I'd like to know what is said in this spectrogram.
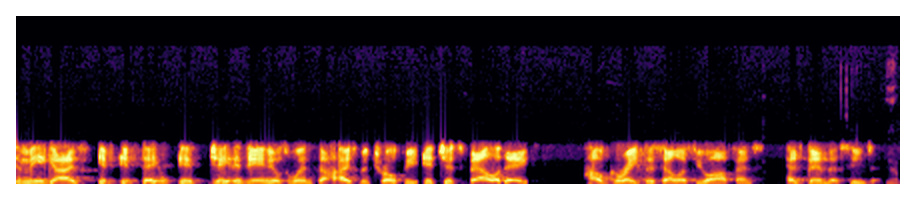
to me, guys, if if they if Jayden Daniels wins the Heisman Trophy, it just validates how great this LSU offense has been this season. Yep.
